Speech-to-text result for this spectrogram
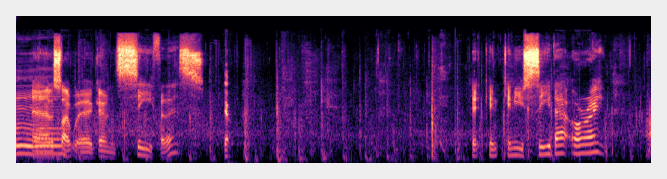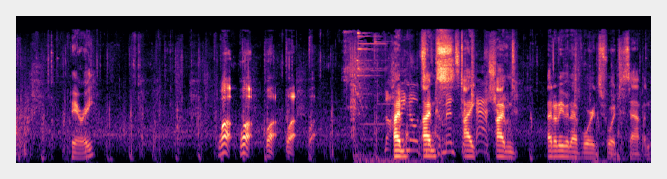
looks like we're going C for this. Yep. Can, can, can you see that all right? Barry. What? What? What? What? What? I'm I'm commenced a I cash I'm. I don't even have words for what just happened.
